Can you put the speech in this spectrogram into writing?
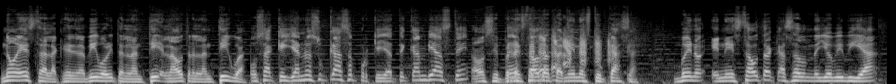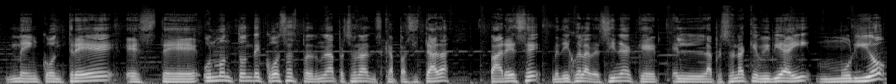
no esta, la que la vivo ahorita en la, anti- en la otra, en la antigua. O sea, que ya no es su casa porque ya te cambiaste. Oh, sí, pero esta otra también es tu casa. Bueno, en esta otra casa donde yo vivía, me encontré este, un montón de cosas para una persona discapacitada. Parece, me dijo la vecina, que el- la persona que vivía ahí murió,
